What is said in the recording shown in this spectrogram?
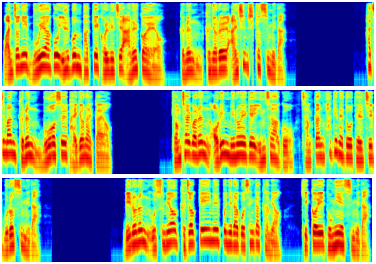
완전히 무해하고 1분 밖에 걸리지 않을 거예요. 그는 그녀를 안심시켰습니다. 하지만 그는 무엇을 발견할까요? 경찰관은 어린 민호에게 인사하고 잠깐 확인해도 될지 물었습니다. 민호는 웃으며 그저 게임일 뿐이라고 생각하며 기꺼이 동의했습니다.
